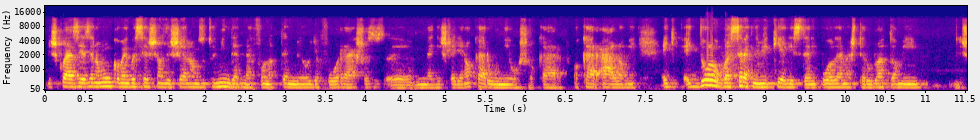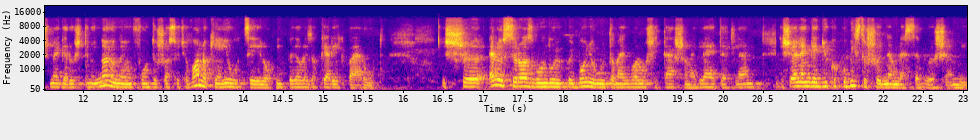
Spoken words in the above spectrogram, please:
és kvázi ezen a munka megbeszélésen az is elhangzott, hogy mindent meg fognak tenni, hogy a forrás az meg is legyen, akár uniós, akár, akár állami. Egy, egy dologgal szeretném még kiegészíteni polgármester urat, ami és megerősíteni, hogy nagyon-nagyon fontos az, hogyha vannak ilyen jó célok, mint például ez a kerékpárút, és először azt gondoljuk, hogy bonyolult a megvalósítása, meg lehetetlen, és elengedjük, akkor biztos, hogy nem lesz ebből semmi,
